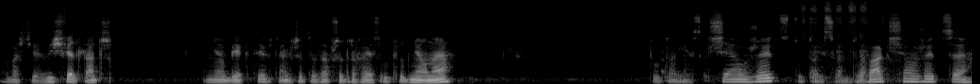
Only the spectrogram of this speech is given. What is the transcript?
Właściwie wyświetlacz, a nie obiektyw, także to zawsze trochę jest utrudnione. Tutaj jest księżyc, tutaj są dwa księżyce.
